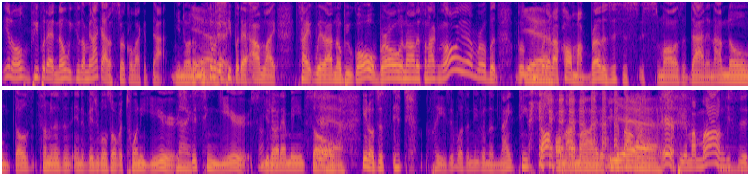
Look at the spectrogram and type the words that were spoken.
You know, people that know me because I mean, I got a circle like a dot. You know what I mean? Yeah. Some of the people that I'm like tight with, I know people go, oh, bro, and all this, and I can go, oh, yeah, bro. But, but Yeah. people that I call my brothers, this is as small as a dot. And I've known those, some of those individuals over 20 years, Nice. 15 years. You know what I mean? So, Yeah. you know, just, it, please, it wasn't even the 19th thought on my mind to think about my therapy. And my mom used to,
